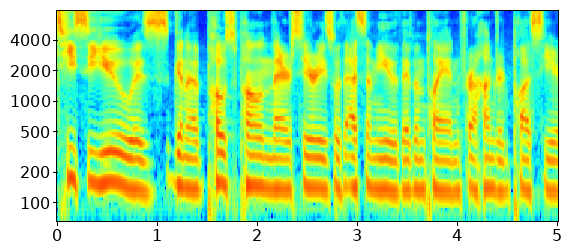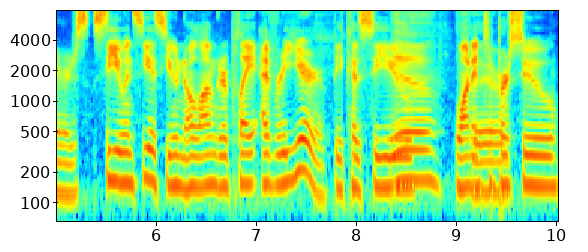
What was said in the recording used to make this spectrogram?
TCU is gonna postpone their series with SMU. They've been playing for hundred plus years. CU and CSU no longer play every year because CU Yeah, wanted to pursue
